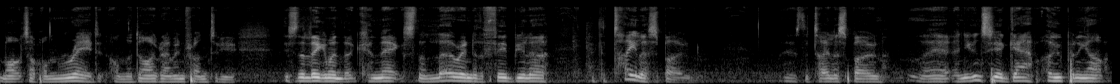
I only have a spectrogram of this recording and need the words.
marked up on red on the diagram in front of you. This is the ligament that connects the lower end of the fibula with the talus bone. There's the talus bone there, and you can see a gap opening up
